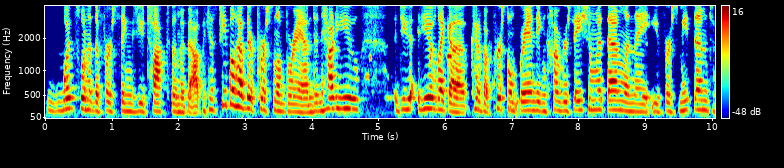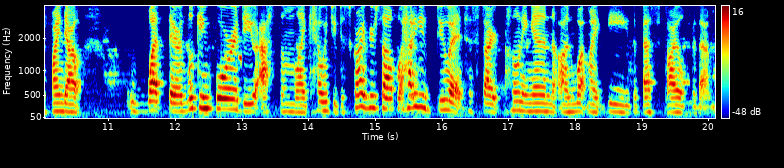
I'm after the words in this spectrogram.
what's one of the first things you talk to them about? Because people have their personal brand, and how do you do you do you have like a kind of a personal branding conversation with them when they you first meet them to find out what they're looking for? Do you ask them like how would you describe yourself? How do you do it to start honing in on what might be the best style for them?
